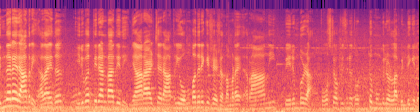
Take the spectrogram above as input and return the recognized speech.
ഇന്നലെ രാത്രി അതായത് ഇരുപത്തിരണ്ടാം തീയതി ഞായറാഴ്ച രാത്രി ഒമ്പതരയ്ക്ക് ശേഷം നമ്മുടെ റാന്നി പെരുമ്പുഴ പോസ്റ്റ് ഓഫീസിന് തൊട്ട് മുമ്പിലുള്ള ബിൽഡിങ്ങിൽ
